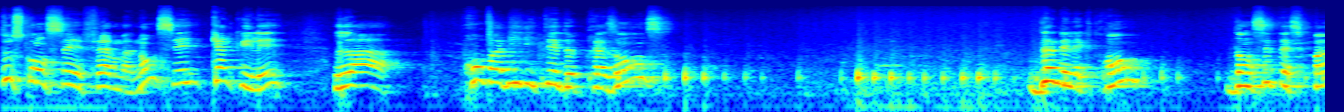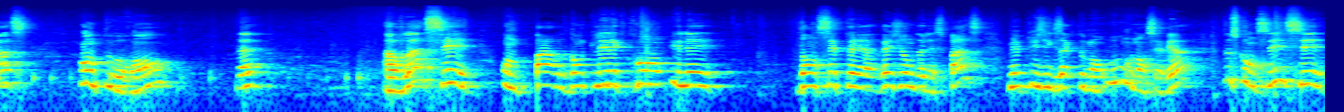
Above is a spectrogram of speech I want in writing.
tout ce qu'on sait faire maintenant, c'est calculer la probabilité de présence d'un électron dans cet espace entourant. Hein. Alors là, c'est on parle donc l'électron, il est dans cette région de l'espace, mais plus exactement où, on n'en sait rien. Tout ce qu'on sait, c'est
